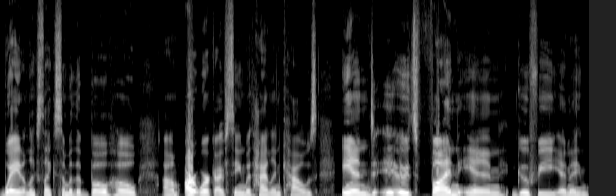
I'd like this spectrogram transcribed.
way. And it looks like some of the boho um, artwork I've seen with Highland cows. And it, it's fun and goofy. And I'm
